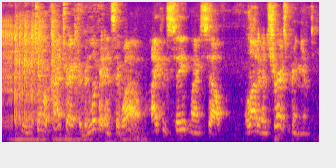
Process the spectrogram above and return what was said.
the general contractor can look at it and say, wow, I can save myself a lot of insurance premiums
